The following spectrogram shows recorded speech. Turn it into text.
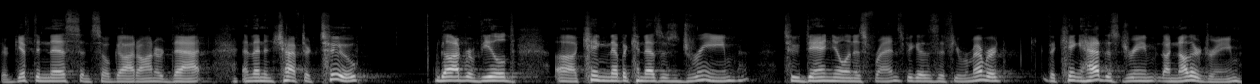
their giftedness, and so God honored that. And then in chapter 2, God revealed uh, King Nebuchadnezzar's dream to Daniel and his friends, because if you remember, the king had this dream, another dream,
